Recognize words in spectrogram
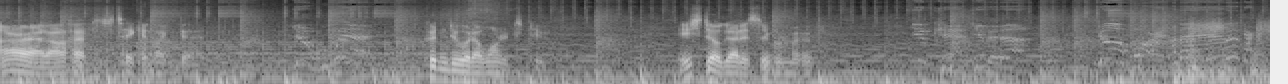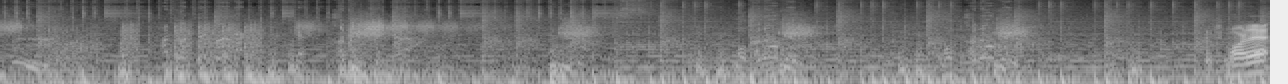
Alright, I'll have to take it like that. Couldn't do what I wanted to do. He still got his super move. You can't give it up. Go for it, man. More of that.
